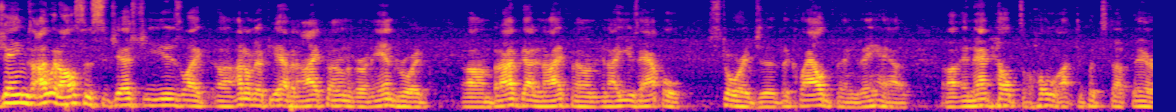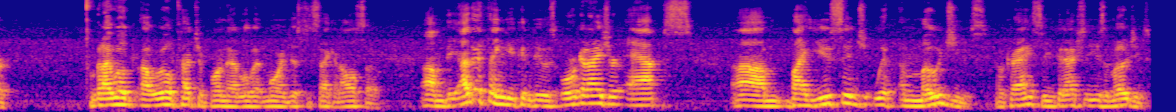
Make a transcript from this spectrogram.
James I would also suggest you use like uh, I don't know if you have an iPhone or an Android um, but I've got an iPhone and I use Apple storage the, the cloud thing they have uh, and that helps a whole lot to put stuff there. But I will I will touch upon that a little bit more in just a second also. Um, the other thing you can do is organize your apps um, by usage with emojis okay? So you can actually use emojis.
